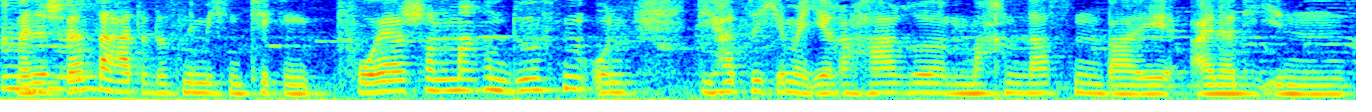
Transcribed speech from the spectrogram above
Meine Mhm. Schwester hatte das nämlich einen Ticken vorher schon machen dürfen und die hat sich immer ihre Haare machen lassen bei einer, die in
